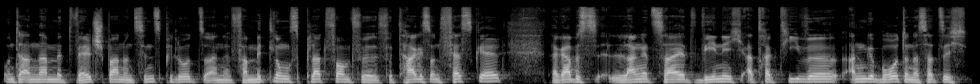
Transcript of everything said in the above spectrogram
unter anderem mit Weltsparen und Zinspilot so eine Vermittlungsplattform für, für Tages- und Festgeld. Da gab es lange Zeit wenig attraktive Angebote und das hat sich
